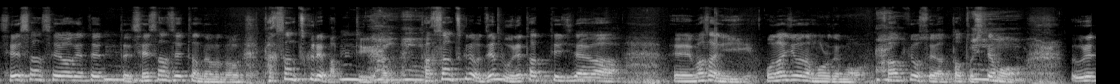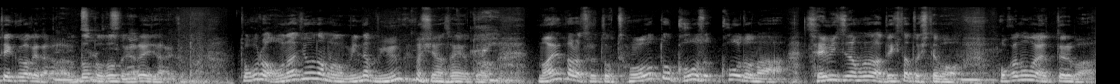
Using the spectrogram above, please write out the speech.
生産性を上げてって、えー、生産性って言うんだけどたくさん作ればっていう、うん。はいえー、たくさん作れば全部売れたっていう時代は、えー、まさに同じようなものでも価格競争やったとしても、売れていくわけだから、どんどんどんどんやればいいじゃないかと。ところが同じようなものをみんな見向きもしなさいよと、はい、前からすると相当高度な精密なものができたとしても、うん、他のがやってれば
